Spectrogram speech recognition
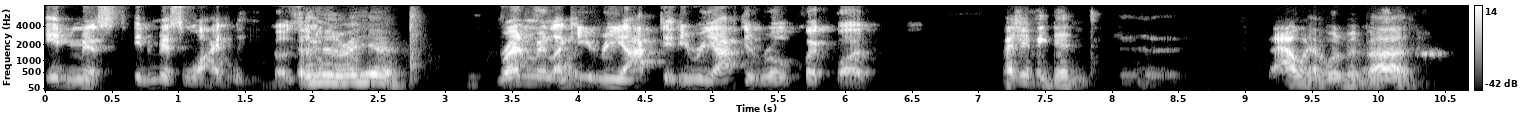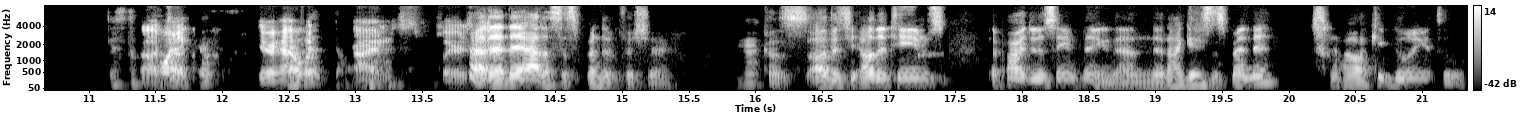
it missed. It missed widely because Could have hit right here. Redmond like he reacted. He reacted real quick, but Imagine if he didn't. That would That would have been bad. That's the Uh, point. there No, have been times players. Yeah, they, they had a suspended him for sure. Mhm. Because other te- other teams, they probably do the same thing. And they're not getting suspended. I'll keep doing it too.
